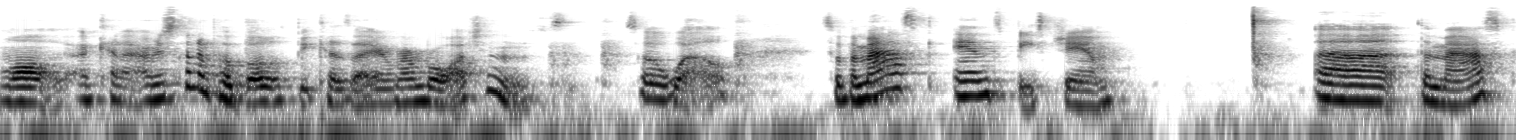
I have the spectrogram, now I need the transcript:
Well, I can. I'm just gonna put both because I remember watching them so well. So, The Mask and Space Jam. Uh, The Mask,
